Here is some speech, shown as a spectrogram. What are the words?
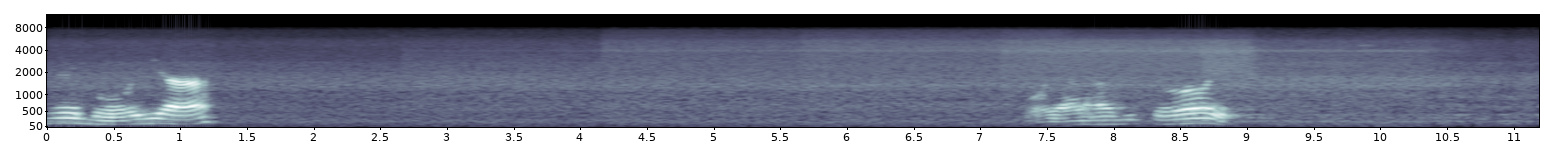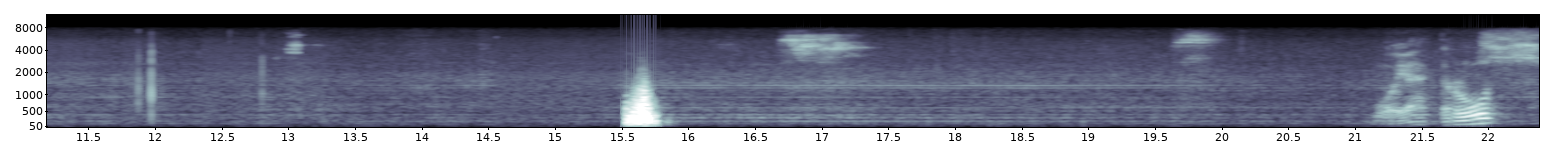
Heboh ya. ada lagi coy oh ya terus.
